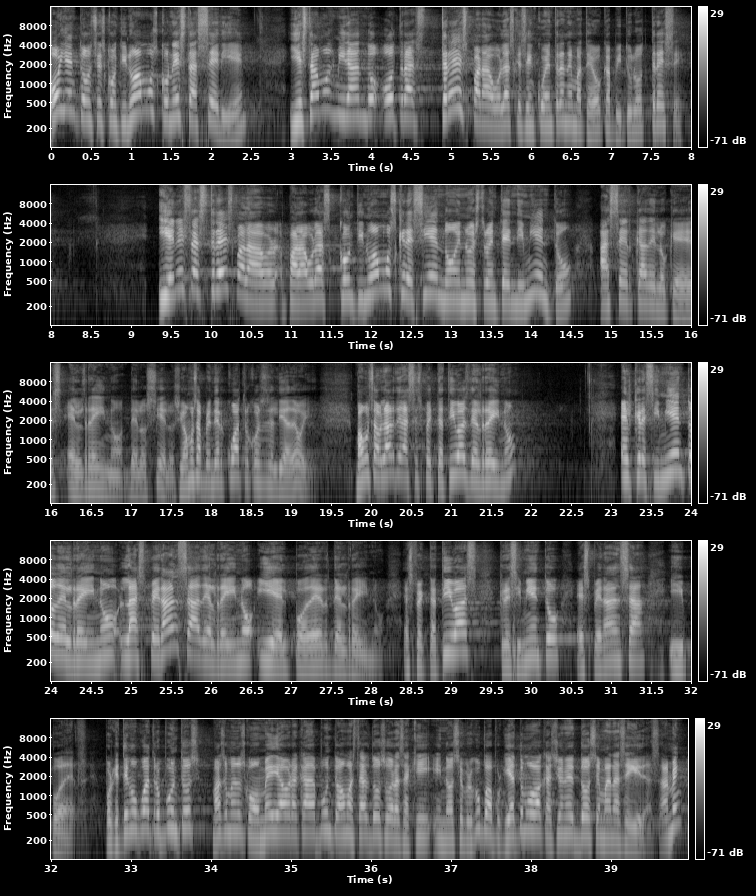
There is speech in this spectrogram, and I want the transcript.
Hoy entonces continuamos con esta serie y estamos mirando otras tres parábolas que se encuentran en Mateo capítulo 13. Y en estas tres parábolas continuamos creciendo en nuestro entendimiento acerca de lo que es el reino de los cielos. Y vamos a aprender cuatro cosas el día de hoy. Vamos a hablar de las expectativas del reino, el crecimiento del reino, la esperanza del reino y el poder del reino. Expectativas, crecimiento, esperanza y poder porque tengo cuatro puntos, más o menos como media hora cada punto, vamos a estar dos horas aquí y no se preocupa porque ya tomo vacaciones dos semanas seguidas. Amén.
